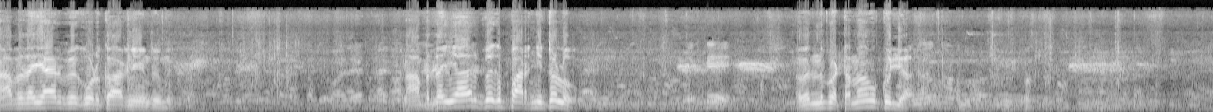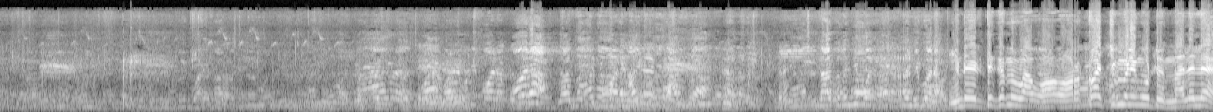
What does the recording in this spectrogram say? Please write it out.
നാപ്പത്തയ്യായിരം രൂപ കൊടുക്കാറുണ്ട്. നാപ്പത്തയ്യായിരം ഉറുപ്പ്യൊക്കെ പറഞ്ഞിട്ടുള്ളൂ. അപ്പൊ ഇന്ന് പെട്ടെന്ന് നോക്കില്ല ഇങ്ങോട്ട് എടുത്തേക്കുന്ന ഉറക്കച്ചുമ്പളി ഇങ്ങോട്ട് എന്നാലല്ലേ?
